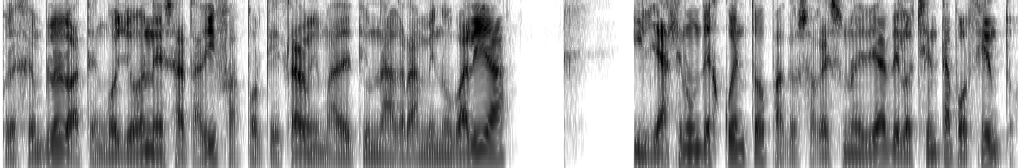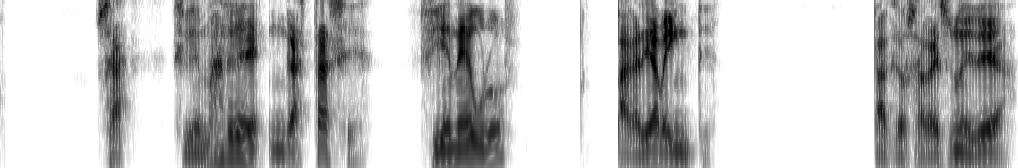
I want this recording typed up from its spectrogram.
por ejemplo, la tengo yo en esa tarifa, porque claro, mi madre tiene una gran minusvalía y le hacen un descuento, para que os hagáis una idea, del 80%. O sea, si mi madre gastase 100 euros, pagaría 20. Para que os hagáis una idea.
